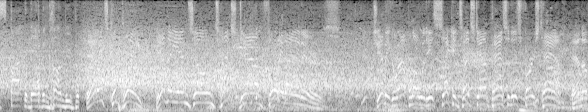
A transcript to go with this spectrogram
a spot that they haven't gone before. And it's complete in the end zone. Touchdown 49ers. Jimmy Garoppolo with his second touchdown pass of this first half. And the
